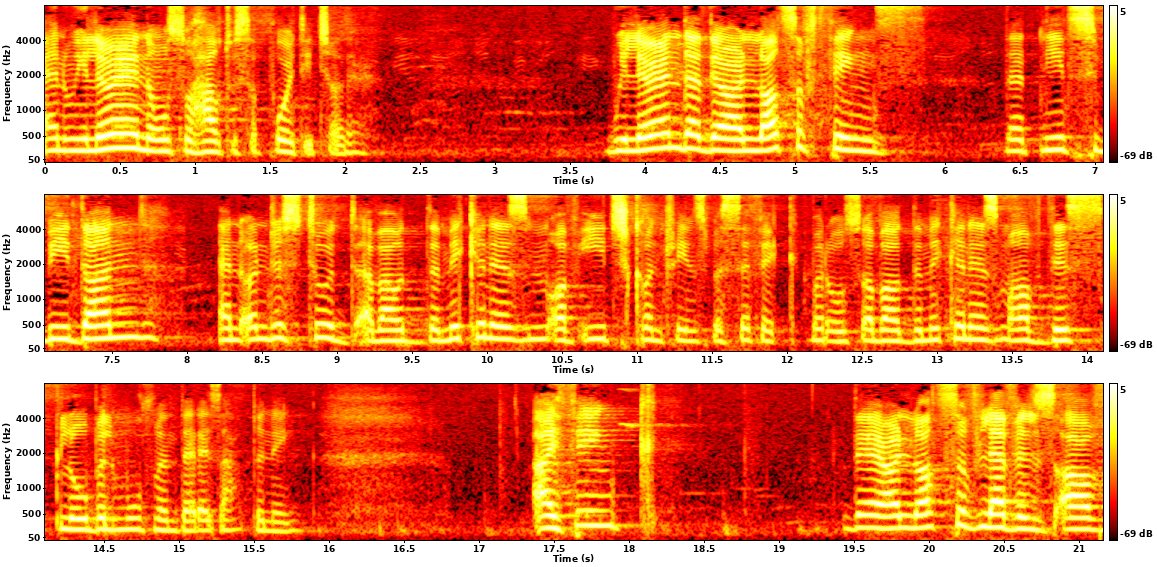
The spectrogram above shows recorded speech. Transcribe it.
and we learn also how to support each other. We learn that there are lots of things that needs to be done and understood about the mechanism of each country in specific, but also about the mechanism of this global movement that is happening. I think there are lots of levels of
